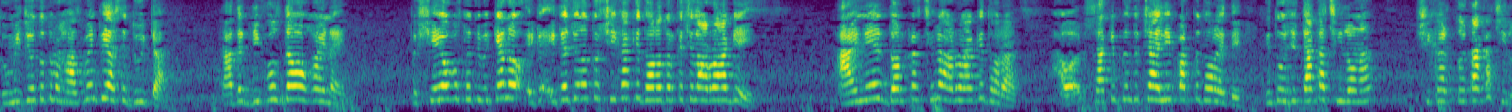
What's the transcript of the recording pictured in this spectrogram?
তুমি যেহেতু তোমার হাজব্যান্ডই আছে দুইটা, তাদের ডিভোর্স দেওয়া হয় নাই। তো সেই অবস্থা তুমি কেন, এটা, এটার জন্য তো শিখাকে ধরা দরকার ছিল আরও আগে। আইনের দরকার ছিল আরও আগে ধরার। সাকিব কিন্তু চাইলেই পারতো ধরাইতে, কিন্তু ওই যে টাকা ছিল না, শিখার তো টাকা ছিল।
